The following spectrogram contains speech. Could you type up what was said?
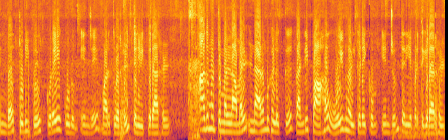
இந்த துடிப்பு குறையக்கூடும் என்றே மருத்துவர்கள் தெரிவிக்கிறார்கள். அது மட்டுமல்லாமல் நரம்புகளுக்கு கண்டிப்பாக ஓய்வுகள் கிடைக்கும் என்றும் தெரியப்படுத்துகிறார்கள்.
